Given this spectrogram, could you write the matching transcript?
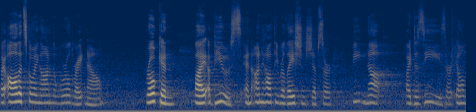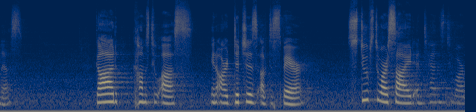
by all that's going on in the world right now, broken by abuse and unhealthy relationships, or beaten up by disease or illness. God comes to us in our ditches of despair, stoops to our side and tends to our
